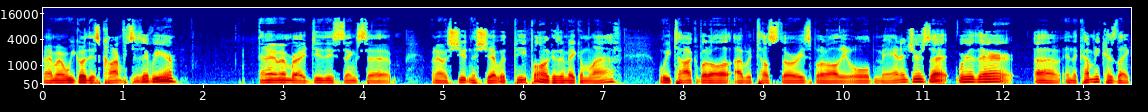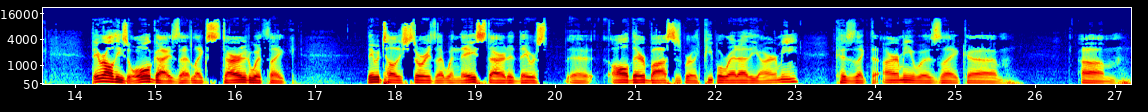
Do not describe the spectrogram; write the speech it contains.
I remember we go to these conferences every year, and I remember I do these things to, when I was shooting the shit with people because it make them laugh. We talk about all. I would tell stories about all the old managers that were there uh, in the company because like they were all these old guys that like started with like they would tell these stories that when they started they were uh, all their bosses were like people right out of the army because like the army was like um um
